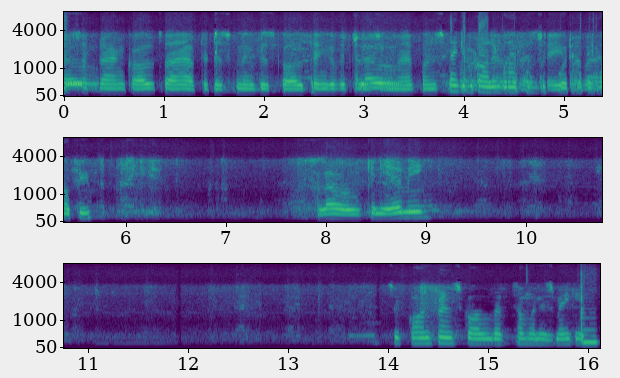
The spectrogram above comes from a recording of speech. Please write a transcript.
it's a prank call, so I have to disconnect this call. Thank you for choosing Hello? my phone support. Thank you for calling my Have phone support. How may I Bye-bye. help you? Hello? Can you hear me? It's a conference call that someone is making.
